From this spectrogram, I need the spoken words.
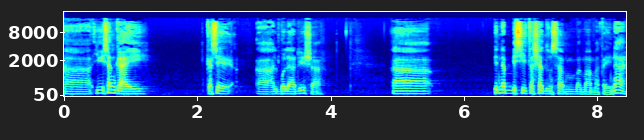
Ah, yung isang guy, kasi ah, albularyo siya, ah, pinabisita siya doon sa mamamatay na.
